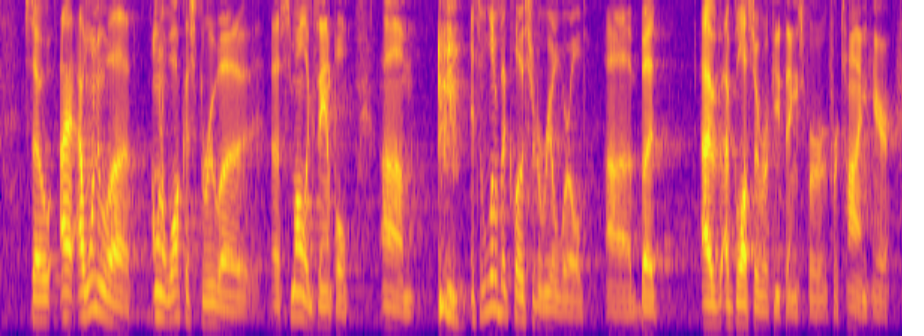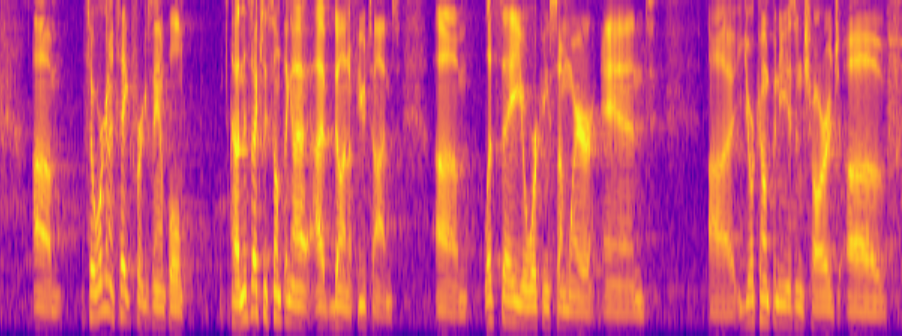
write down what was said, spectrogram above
so I, I want to uh, I want to walk us through a, a small example. Um, it's a little bit closer to real world, uh, but I've, I've, glossed over a few things for, for time here. Um, so we're going to take, for example, and this is actually something I, have done a few times. Um, let's say you're working somewhere and uh, your company is in charge of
